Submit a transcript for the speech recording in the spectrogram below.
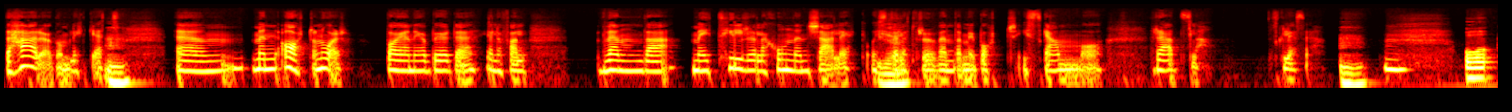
det här ögonblicket. Mm. Um, men 18 år var jag när jag började i alla fall vända mig till relationen kärlek och istället yeah. för att vända mig bort i skam och rädsla, skulle jag säga. Mm. Mm. Och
